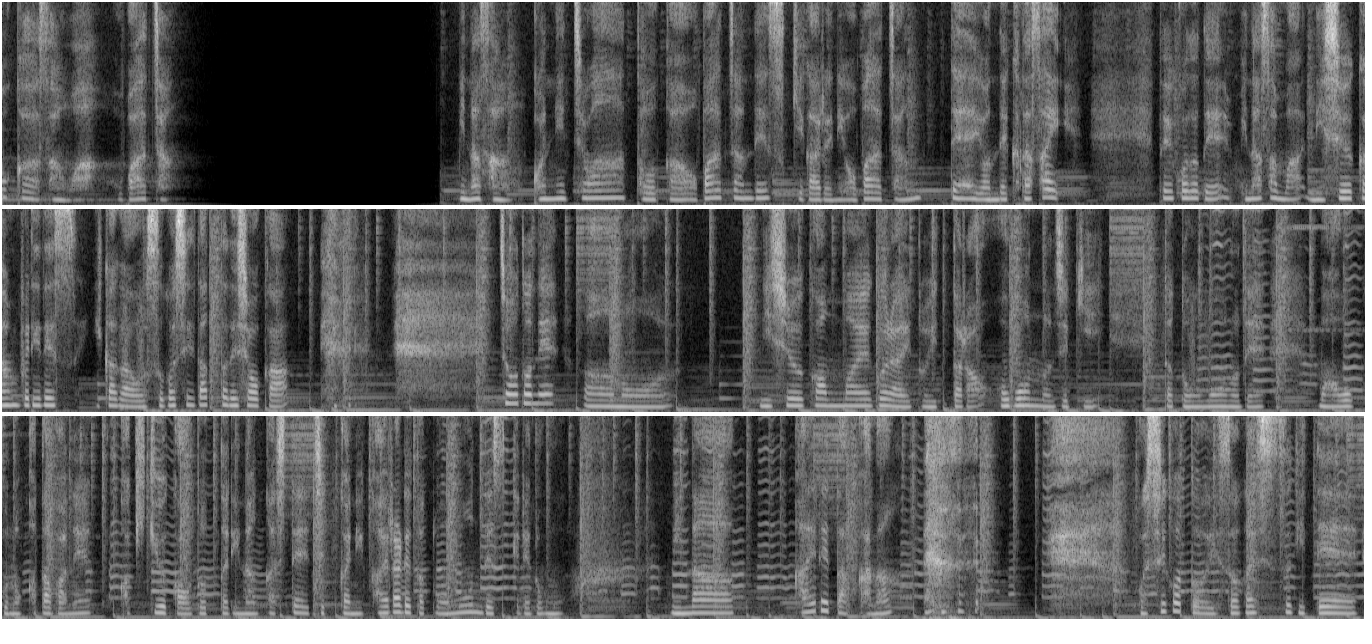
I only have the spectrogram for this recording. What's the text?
トーカーさんはおばあちゃん。皆さんこんにちは。トーカーおばあちゃんです。気軽におばあちゃんって呼んでください。ということで皆様2週間ぶりです。いかがお過ごしだったでしょうか？ちょうどねあの2週間前ぐらいといったらお盆の時期だと思うのでまあ多くの方がね夏季休暇を取ったりなんかして実家に帰られたと思うんですけれどもみんな帰れたかな？お仕事忙しすぎてち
